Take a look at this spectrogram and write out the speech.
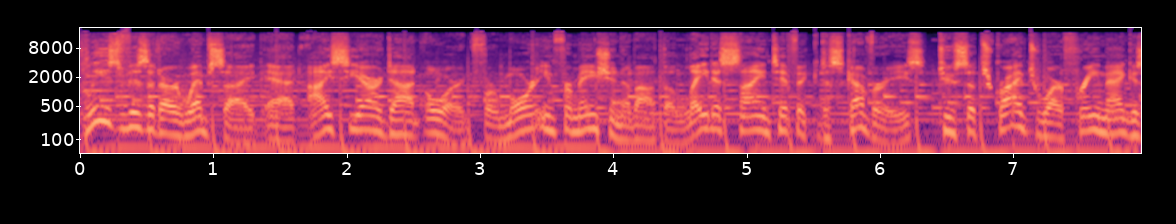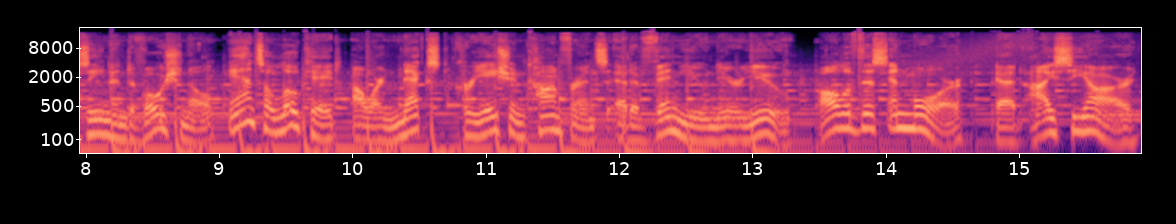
Please visit our website at icr.org for more information about about the latest scientific discoveries, to subscribe to our free magazine and devotional, and to locate our next creation conference at a venue near you. All of this and more at icr.org.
